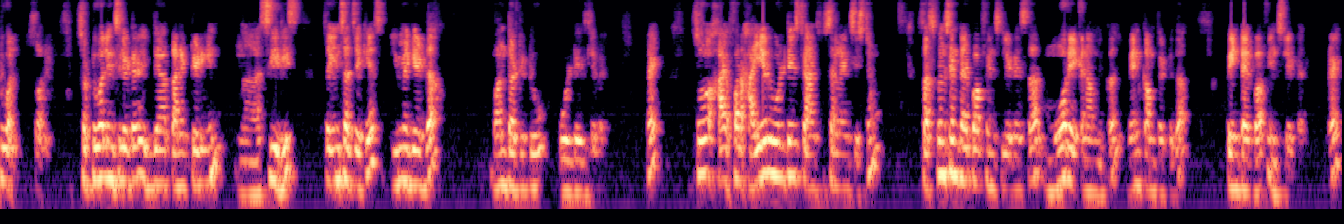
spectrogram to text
12 sorry. So 12 insulator if they are connected in uh, series. So in such a case you may get the 132 voltage level, right? So high, for higher voltage transmission line system, suspension type of insulators are more economical when compared to the pin type of insulator, right?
